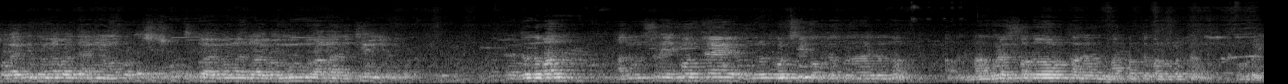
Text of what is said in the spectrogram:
সবাইকে ধন্যবাদ জানিয়ে আমার কথা শেষ করছি। জয় বাংলা, জয় বঙ্গবন্ধু। আমাদের চলুন ধন্যবাদ। আমি অনুষ্ঠানে এই পর্যায়ে অনুরোধ করছি বক্তব্য প্রদানের জন্য। আমাদের মাগুরা সদর থানার ভারপ্রাপ্ত কর্মকর্তা মহোদয়।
